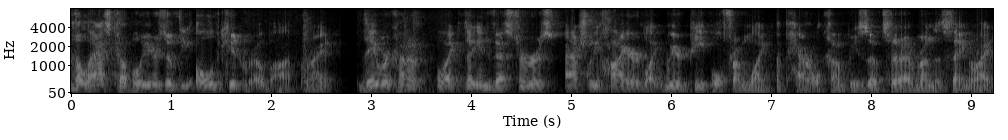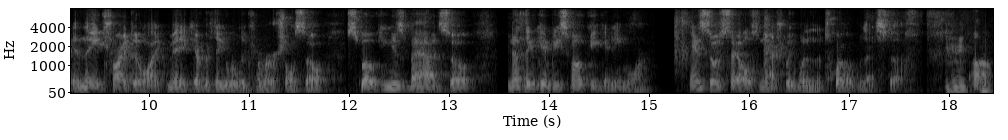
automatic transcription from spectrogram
the last couple of years of the old Kid Robot, right? They were kind of like the investors actually hired like weird people from like apparel companies to to run the thing, right? And they tried to like make everything really commercial. So smoking is bad. So nothing can be smoking anymore. And so sales naturally went in the toilet with that stuff. Mhm. Um,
